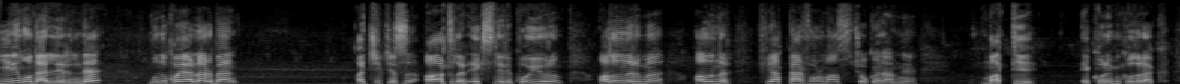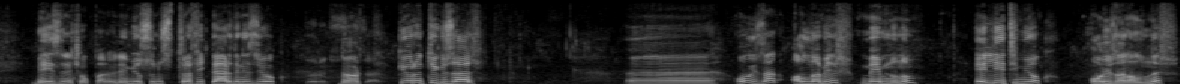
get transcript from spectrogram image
yeni modellerinde bunu koyarlar. Ben açıkçası artıları eksileri koyuyorum. Alınır mı? Alınır. Fiyat performans çok önemli. Maddi, ekonomik olarak benzine çok para ödemiyorsunuz. Trafik derdiniz yok. Görüntüsü Dört. güzel. Görüntü güzel. Ee, o yüzden alınabilir. Memnunum. Ehliyetim yok. O yüzden alınır.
